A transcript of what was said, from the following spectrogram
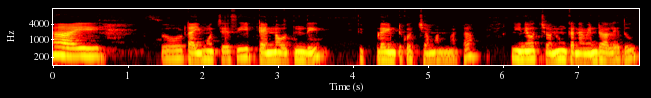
హాయ్. సో టైం వచ్చేసి టెన్ అవుతుంది. ఇప్పుడే ఇంటికి వచ్చామన్నమాట. నేనే వచ్చాను ఇంకా నవీన్ రాలేదు.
